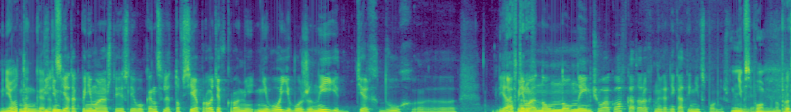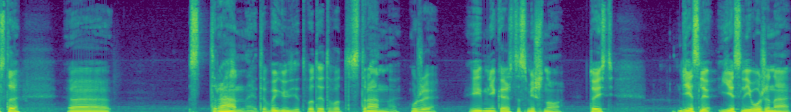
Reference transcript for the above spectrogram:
Мне вот ну, так кажется. Видим, я так понимаю, что если его канцелят, то все против, кроме него, его жены и тех двух, э, я Авторов. так понимаю, ноунейм no, чуваков, которых наверняка ты не вспомнишь. Не вспомню, ну просто э, странно это выглядит, вот это вот странно уже. И мне кажется смешно. То есть, если, если его жена,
